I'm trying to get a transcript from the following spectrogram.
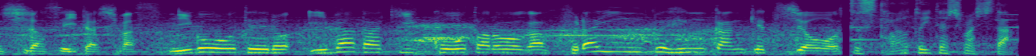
お知らせいたします。2号艇の今垣幸太郎がフライング変換欠場。スタートいたしました。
